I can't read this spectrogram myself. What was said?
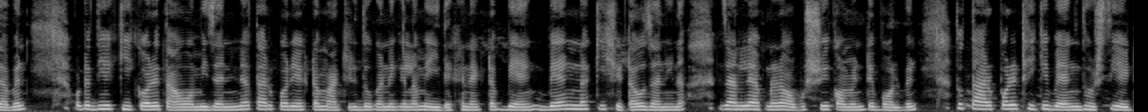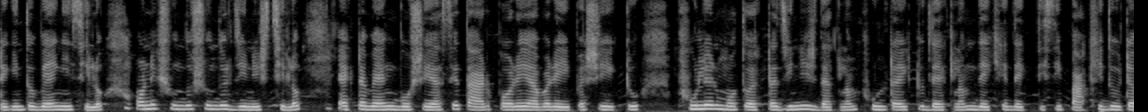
যাবেন, ওটা দিয়ে কি করে তাও আমি জানি না। তারপরে একটা মাটির দোকানে গেলাম, এই দেখেন একটা ব্যাং ব্যাং না কি সেটাও জানি না। জানলে আপনারা অবশ্যই কমেন্টে বলবেন। যাবেন তো তারপরে ঠিকই ব্যাঙ ধরছি, এইটা কিন্তু ব্যাঙই ছিল। অনেক সুন্দর সুন্দর জিনিস ছিল। একটা ব্যাঙ বসে আছে, তারপরে আবার এই পাশে একটু ফুলের মতো একটা জিনিস দেখলাম, ফুলটা একটু দেখলাম, দেখে দেখতেছি পাখি দুইটা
